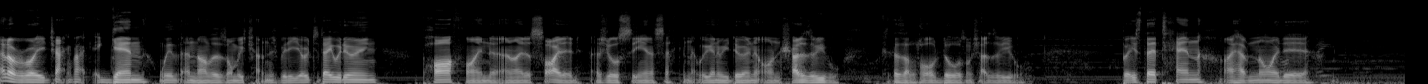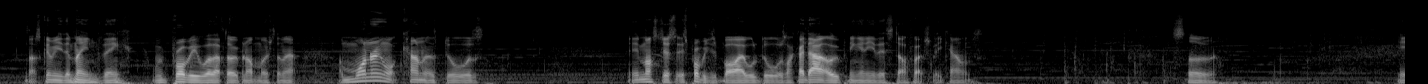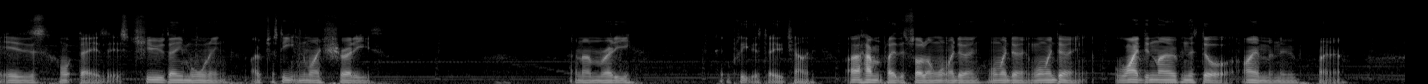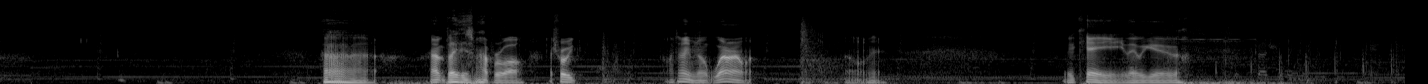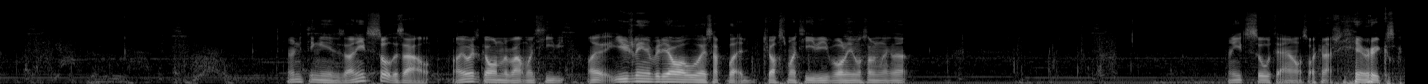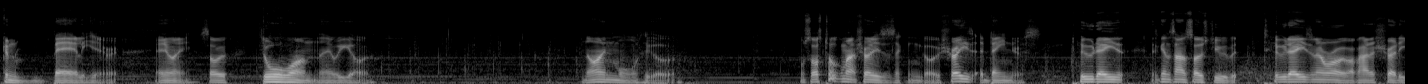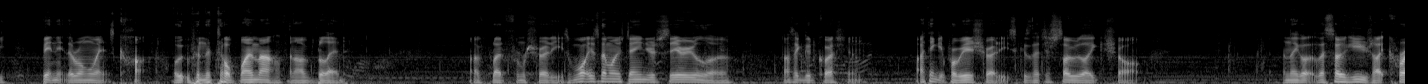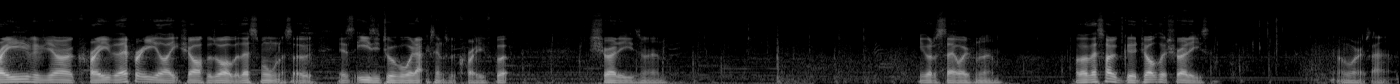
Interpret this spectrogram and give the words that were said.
Hello everybody, Jack back again with another Zombie Challenge video. Today we're doing Pathfinder, and I decided, as you'll see in a second, that we're going to be doing it on Shadows of Evil, because there's a lot of doors on Shadows of Evil. But is there 10? I have no idea. That's going to be the main thing. We probably will have to open up most of the map. I'm wondering what count as doors. It must just, it's probably just buyable doors. Like, I doubt opening any of this stuff actually counts. So, it is, what day is it? It's Tuesday morning. I've just eaten my shreddies. And I'm ready to complete this daily challenge. I haven't played this so long. What am I doing? What am I doing? What am I doing? Why didn't I open this door? I am a noob right now. Ah, I haven't played this map for a while. I probably... I don't even know. Where am I? Oh, here. Okay, there we go. Only thing is, I need to sort this out. I always go on about my TV. I usually in a video, I always have to like adjust my TV volume or something like that. I need to sort it out so I can actually hear it because I can barely hear it. Anyway, so door one, there we go. Nine more to go. Also, I was talking about shreddies a second ago. Shreddies are dangerous. Two days, it's going to sound so stupid, but two days in a row I've had a shreddy, bitten it the wrong way, it's cut open the top of my mouth and I've bled. I've bled from Shreddies. What is the most dangerous cereal though? That's a good question. I think it probably is Shreddies because they're just so like sharp. And they got they're so huge. Like Krave, if you're a Krave, they're pretty like sharp as well, but they're smaller, so it's easy to avoid accidents with Krave. But Shreddies, man, you got to stay away from them. Although they're so good, chocolate Shreddies. Oh, where it's at.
